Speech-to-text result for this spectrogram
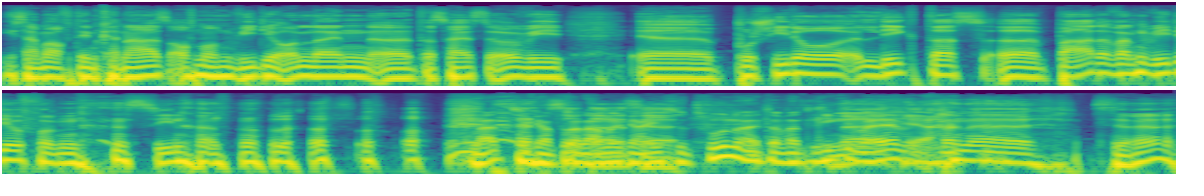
ich sag mal, auf dem Kanal ist auch noch ein Video online. Äh, das heißt irgendwie, äh, Bushido liegt das äh, Badewannenvideo von Sinan oder so. Was? Ich hab so, da damit gar nichts zu tun, Alter. Was liegt na, ja, na, ja,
